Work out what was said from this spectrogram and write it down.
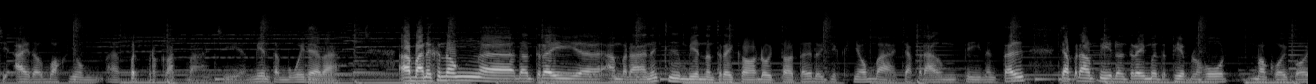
ជា idol របស់ខ្ញុំពិតប្រកបបាទជាមានតែមួយដែរបាទអើបាទនៅក្នុងតន្ត្រីអមរានេះគឺមានតន្ត្រីក៏ដូចតទៅដូចជាខ្ញុំបាទចាប់ផ្ដើមពីនឹងទៅចាប់ផ្ដើមពីតន្ត្រីមិត្តភាពរហូតមកក្រោយក្រោយ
